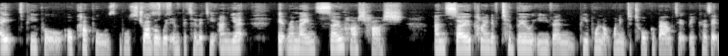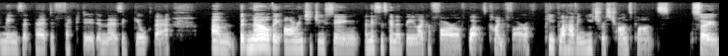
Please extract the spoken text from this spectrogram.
eight people or couples will struggle with infertility and yet it remains so hush hush and so kind of taboo even people not wanting to talk about it because it means that they're defected and there's a guilt there um, but now they are introducing and this is going to be like a far off well it's kind of far off people are having uterus transplants so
